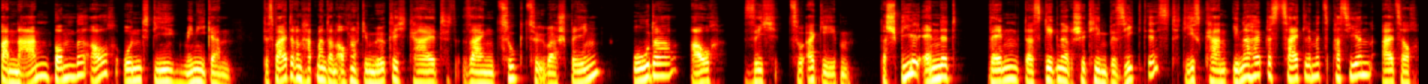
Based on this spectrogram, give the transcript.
Bananenbombe auch und die Minigun. Des Weiteren hat man dann auch noch die Möglichkeit, seinen Zug zu überspringen oder auch sich zu ergeben. Das Spiel endet wenn das gegnerische Team besiegt ist. Dies kann innerhalb des Zeitlimits passieren, als auch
